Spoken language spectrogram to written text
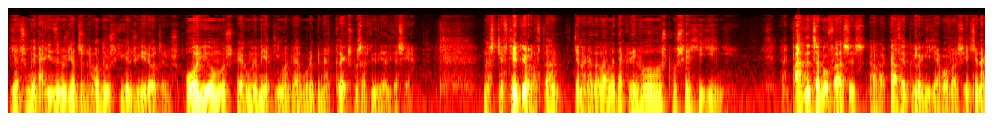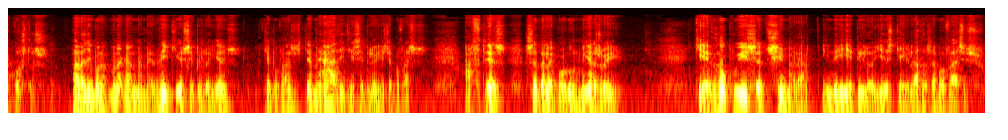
Για τους μεγαλύτερους, για τους νεότερους και για τους γυραιότερους. Όλοι όμως έχουμε μια κλίμακα που πρέπει να τρέξουμε σε αυτή τη διαδικασία. Να σκεφτείτε όλα αυτά και να καταλάβετε ακριβώς πώς έχει γίνει. Να πάρετε τις αποφάσεις, αλλά κάθε επιλογή και απόφαση έχει ένα κόστος. Άρα λοιπόν έχουμε να κάνουμε με δίκαιες επιλογές και αποφάσεις και με άδικες επιλογές και αποφάσεις. Αυτές σε ταλαιπωρούν μια ζωή και εδώ που είσαι σήμερα είναι οι επιλογές και οι λάθος αποφάσεις σου.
